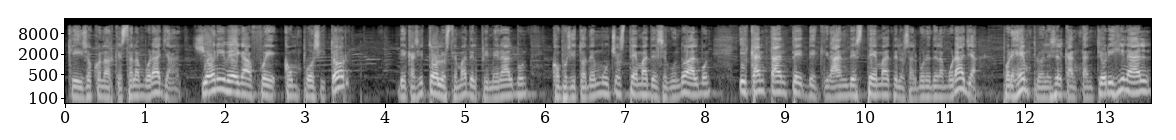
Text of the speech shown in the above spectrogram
que hizo con la Orquesta La Muralla. Johnny Vega fue compositor de casi todos los temas del primer álbum, compositor de muchos temas del segundo álbum y cantante de grandes temas de los álbumes de La Muralla. Por ejemplo, él es el cantante original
